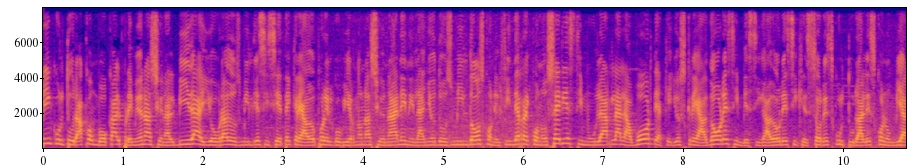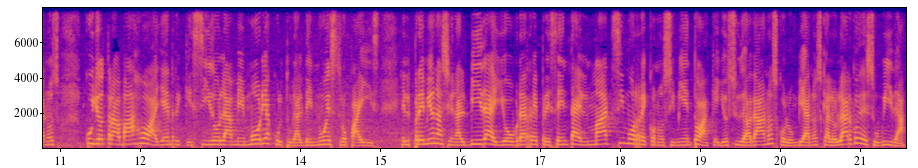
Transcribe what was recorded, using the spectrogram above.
Mincultura convoca al Premio Nacional Vida y Obra 2017 creado por el Gobierno Nacional en el año 2002 con el fin de reconocer y estimular la labor de aquellos creadores, investigadores y gestores culturales colombianos cuyo trabajo haya enriquecido la memoria cultural de nuestro país. El Premio Nacional Vida y Obra representa el máximo reconocimiento a aquellos ciudadanos colombianos que a lo largo de su vida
